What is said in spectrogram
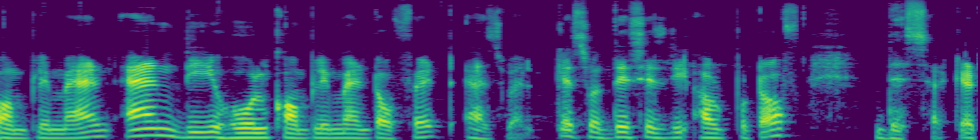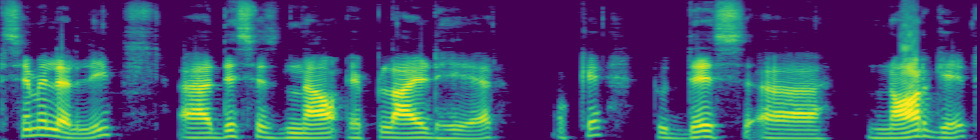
complement and the whole complement of it as well. Okay so this is the output of this circuit. Similarly uh, this is now applied here okay to this uh, NOR gate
